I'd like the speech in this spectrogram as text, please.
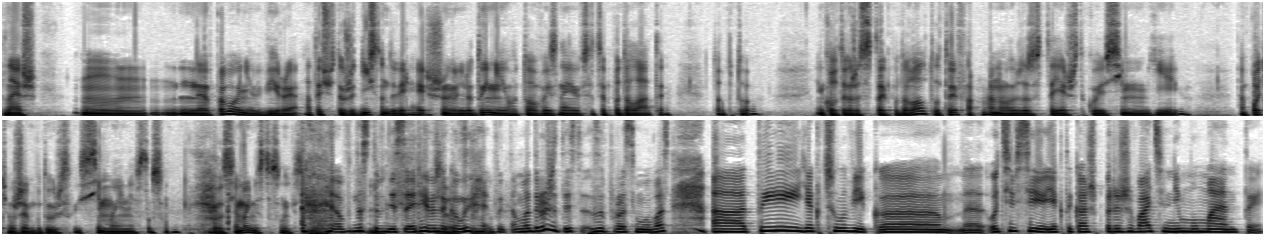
знаєш, не впробування віри, а те, що ти вже дійсно довіряєш людині і готовий з нею все це подолати. Тобто, і коли ти вже це подолав, то ти формально вже стаєш такою сім'єю а потім вже будуєш свої сімейні стосунки. Бо сімейні стосунки в наступній серії, вже да, коли ви там одружитесь, запросимо вас. А ти як чоловік, е, е, оці всі, як ти кажеш, переживательні моменти.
